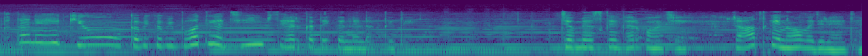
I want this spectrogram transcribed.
पता नहीं क्यों कभी कभी बहुत ही अजीब सी हरकतें करने लगती थी। जब मैं उसके घर पहुँची, रात के नौ बज रहे थे।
